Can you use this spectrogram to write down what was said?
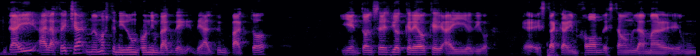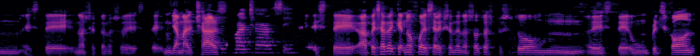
De ahí, a la fecha no hemos tenido un running back de, de alto impacto y entonces yo creo que ahí, yo digo, eh, está Karim Home, está un Lamar, eh, un, este, no es cierto, no soy, este, un Jamal Charles. Jamal Charles, sí. Este, a pesar de que no fue selección de nosotros, pues estuvo un, este, un Prince Home,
